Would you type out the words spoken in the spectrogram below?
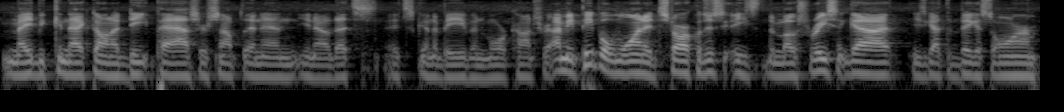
maybe connect on a deep pass or something, and you know that's it's going to be even more controversial. I mean, people wanted Starkel just he's the most recent guy. He's got the biggest arm,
